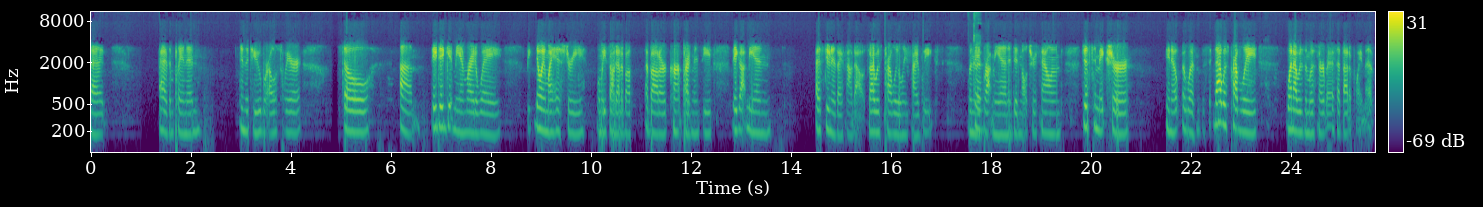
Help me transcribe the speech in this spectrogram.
that it has implanted in the tube or elsewhere. So um, they did get me in right away, knowing my history when we found out about about our current pregnancy. They got me in as soon as I found out. So I was probably only five weeks when Good. they brought me in and did an ultrasound just to make sure, you know, it wasn't the same. That was probably when I was the most nervous at that appointment.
